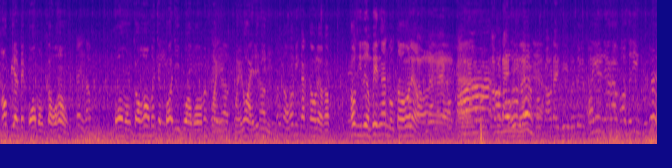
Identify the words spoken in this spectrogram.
เขาเปลี่ยนไปกอหมองเก่าเฮาได้ครับกอหมองเก่าเฮามันจะกอดีกว่าบ่มันหอยหอยลอยได้ทีนี่มันบอกว่ามีการเก่าแล้วครับเขาสีเหลื่อมเป็นงานบอกเก่าเขาแล้วเราได้ที่แล้วเราได้ที่เหมือนเดิมขอเงี้ยนะครับเอาสลิงขึ้นด้วย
